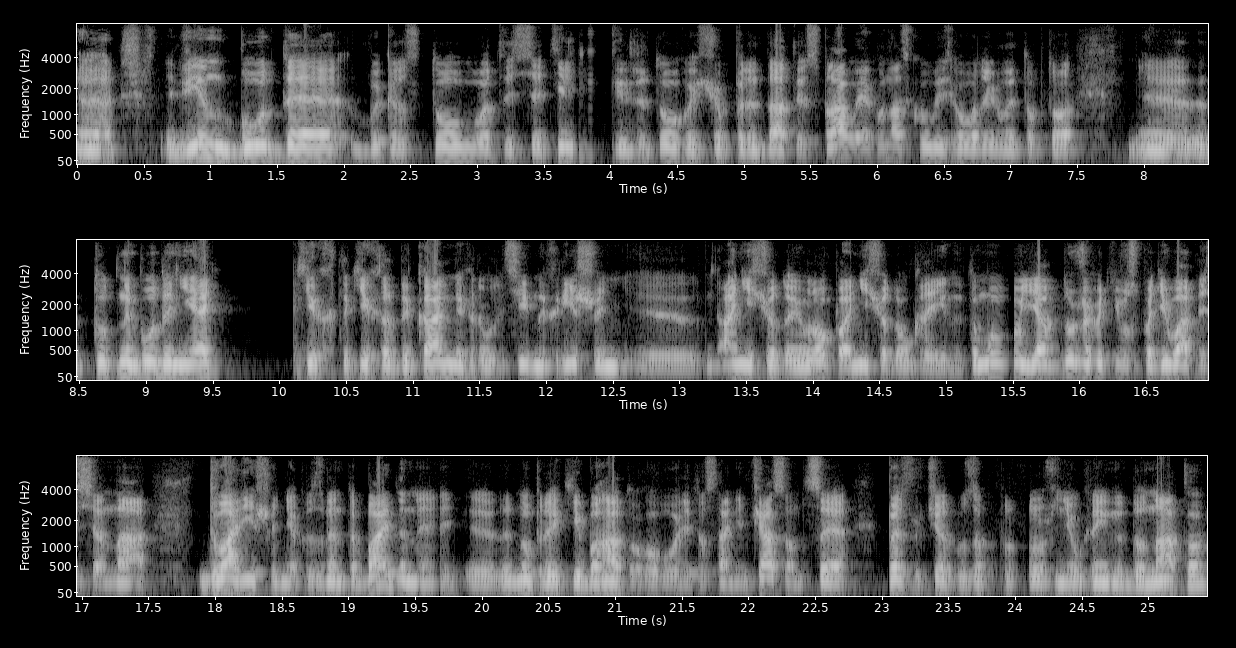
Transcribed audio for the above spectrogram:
Е, Він буде використовуватися тільки для того, щоб передати справу, як у нас колись говорили. Тобто е, тут не буде ніяких таких радикальних революційних рішень е, ані щодо Європи, ані щодо України. Тому я б дуже хотів сподіватися на два рішення президента Байдена, ну про які багато говорять останнім часом. Це в першу чергу запрошення України до НАТО,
